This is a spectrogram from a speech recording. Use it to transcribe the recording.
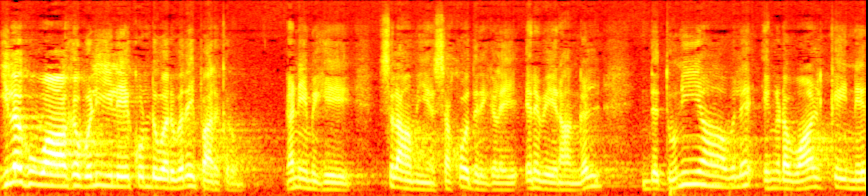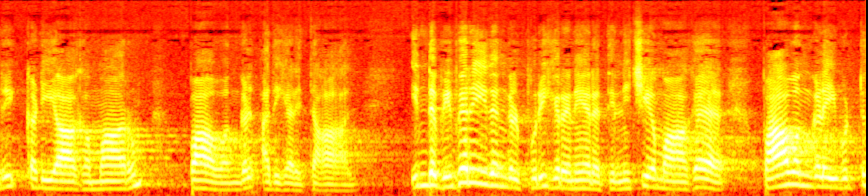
இலகுவாக வெளியிலே கொண்டு வருவதை பார்க்கிறோம். கண்ணியமிகு இஸ்லாமிய சகோதரிகளே எனவே நாங்கள் இந்த துனியாவில் எங்களோட வாழ்க்கை நெருக்கடியாக மாறும் பாவங்கள் அதிகரித்தால். இந்த விபரீதங்கள் புரிகிற நேரத்தில் நிச்சயமாக பாவங்களை விட்டு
